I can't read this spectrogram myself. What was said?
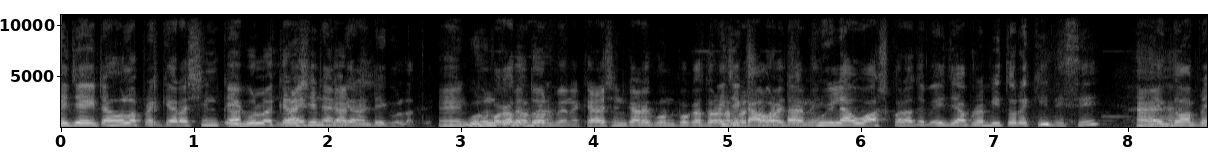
এই যে এটা হলো আপনার কেরাসিন কাঠ এগুলা কেরোসিন কাঠ? গ্যারান্টি এগুলাতে। গুণ পোকা ধরবে ধরবে না। কেরোসিন কারে গুণ পোকা ধরে এই যে কাভারটা খুইলা ওয়াশ করা যাবে। এই যে আপনার ভিতরে কি দিছি একদম আপনি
